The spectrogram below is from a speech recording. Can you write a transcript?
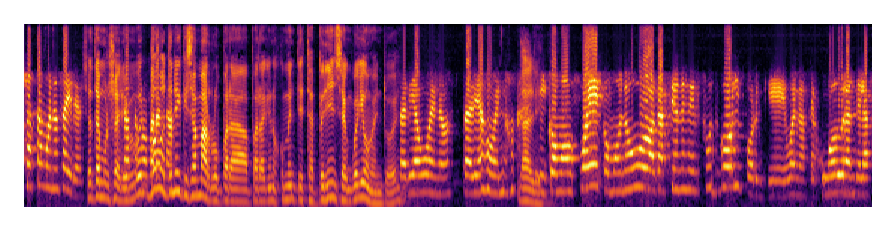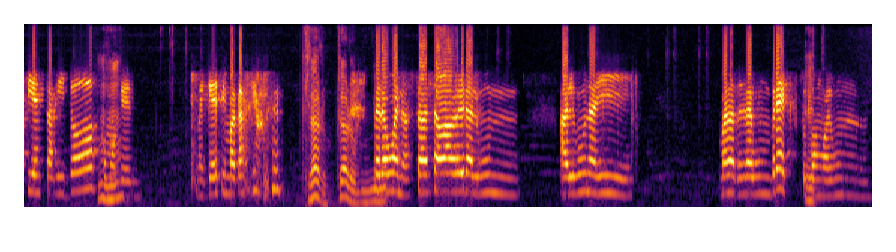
ya está en Buenos Aires. Ya está en Buenos Aires. Bueno, vamos a tener que llamarlo para, para que nos comente esta experiencia en cualquier momento, ¿eh? Estaría bueno, estaría bueno. Dale. Y como fue, como no hubo vacaciones del fútbol, porque bueno, se jugó durante las fiestas y todo, como que me quedé sin vacaciones. Claro, claro. Pero bueno, ya, ya va a haber algún, algún ahí, van a tener algún break, supongo, algún...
